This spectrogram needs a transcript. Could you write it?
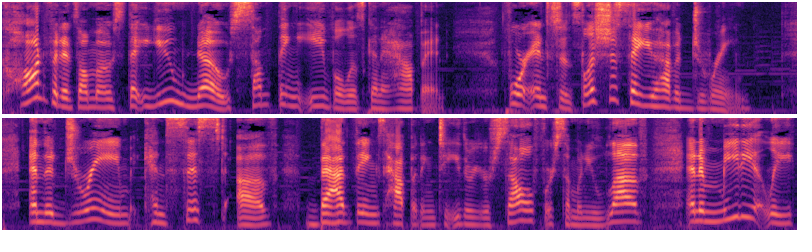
confidence almost that you know something evil is going to happen. For instance, let's just say you have a dream. And the dream consists of bad things happening to either yourself or someone you love. And immediately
